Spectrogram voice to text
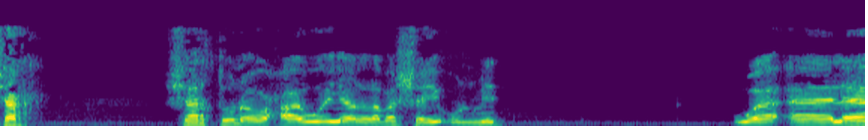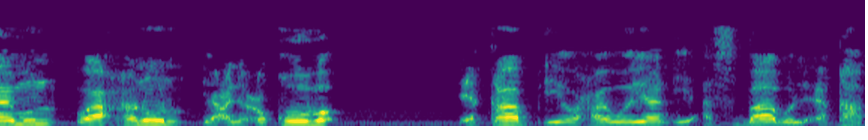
shar shartuna waxaa weeyaan laba shay un mid. Waa aalaamun waa xanuun yacni cuquubo ciqaab iyo waxaa weeyaan iyo asbaabu alciqaab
